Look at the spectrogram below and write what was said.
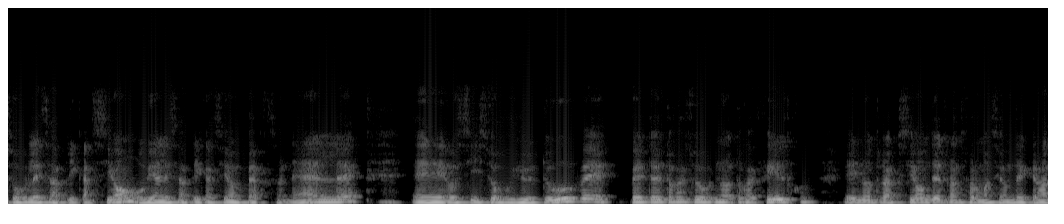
sur les applications ou bien les applications personnelles, et aussi sur YouTube, peut-être sur notre filtre et notre action de transformation d'écran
